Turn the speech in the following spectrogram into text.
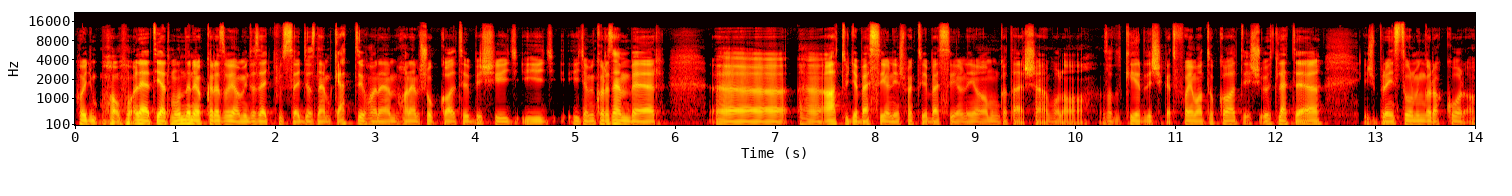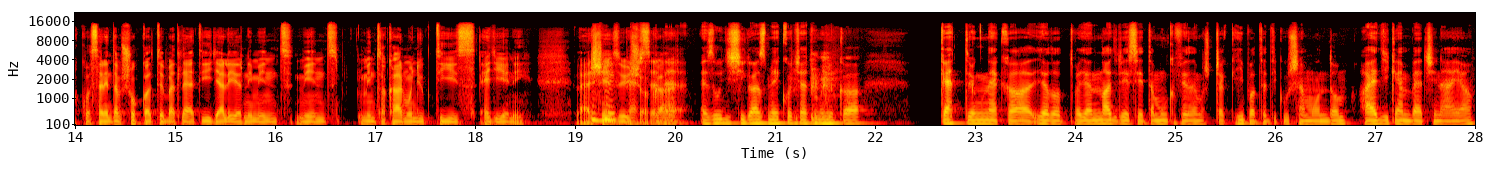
hogy ha lehet ilyet mondani, akkor ez olyan, mint az egy plusz egy, az nem kettő, hanem, hanem sokkal több, és így, így, így amikor az ember uh, át tudja beszélni, és meg tudja beszélni a munkatársával az adott kérdéseket, folyamatokat, és ötletel, és brainstorming akkor, akkor szerintem sokkal többet lehet így elérni, mint, mint, mint akár mondjuk tíz egyéni versenyző is Persze, akár. Ez úgy is igaz, még hogyha mondjuk a kettőnknek a adott, vagy a nagy részét a munkafélet, most csak hipotetikusan mondom, ha egyik ember csinálja,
